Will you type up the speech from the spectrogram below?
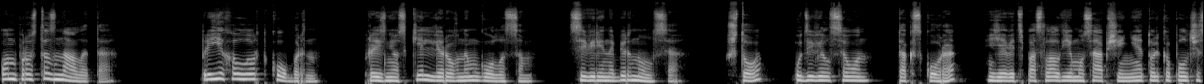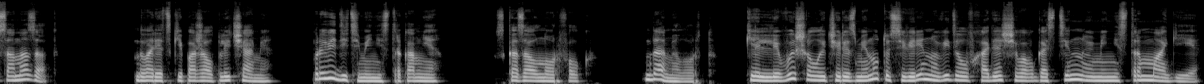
Он просто знал это. «Приехал лорд Коберн», — произнес Келли ровным голосом. Северин обернулся. «Что?» – удивился он. «Так скоро? Я ведь послал ему сообщение только полчаса назад». Дворецкий пожал плечами. «Проведите министра ко мне», – сказал Норфолк. «Да, милорд». Келли вышел, и через минуту Северин увидел входящего в гостиную министра магии.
